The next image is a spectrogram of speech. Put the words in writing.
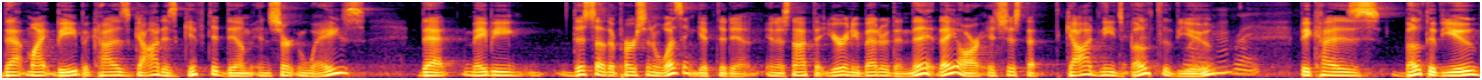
that might be because God has gifted them in certain ways that maybe this other person wasn't gifted in. And it's not that you're any better than they, they are, it's just that God needs both of you mm-hmm. Right. because both of you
